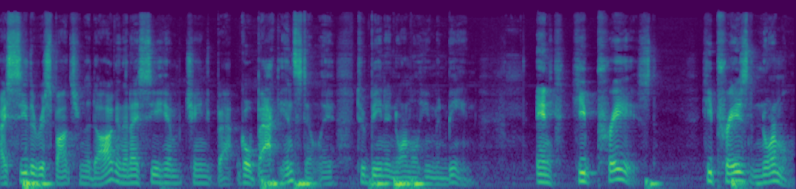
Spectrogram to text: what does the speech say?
I see the response from the dog, and then I see him change back, go back instantly to being a normal human being. And he praised. He praised normal.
